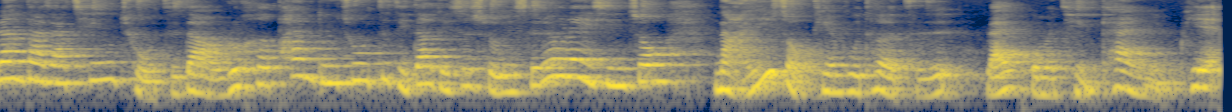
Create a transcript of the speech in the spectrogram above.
让大家清楚知道如何判读出自己到底是属于十六类型中哪一种天赋特质。来，我们请看影片。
